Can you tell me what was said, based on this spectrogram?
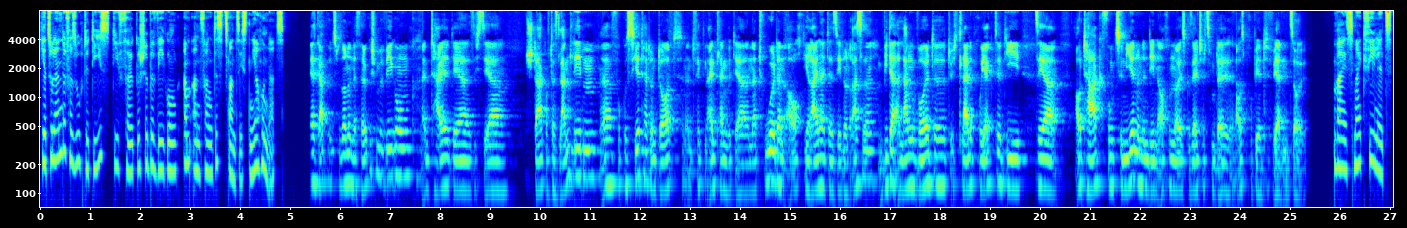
Hierzulande versuchte dies die völkische Bewegung am Anfang des 20. Jahrhunderts. Es gab insbesondere in der völkischen Bewegung einen Teil, der sich sehr stark auf das Landleben äh, fokussiert hat und dort im Endeffekt in Einklang mit der Natur dann auch die Reinheit der Seele und Rasse wiedererlangen wollte durch kleine Projekte, die sehr autark funktionieren und in denen auch ein neues Gesellschaftsmodell ausprobiert werden soll. Weiß Mike Fielitz,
